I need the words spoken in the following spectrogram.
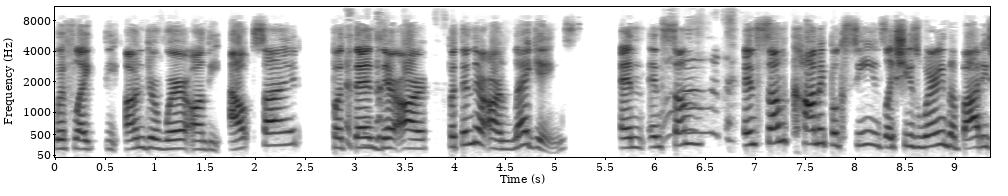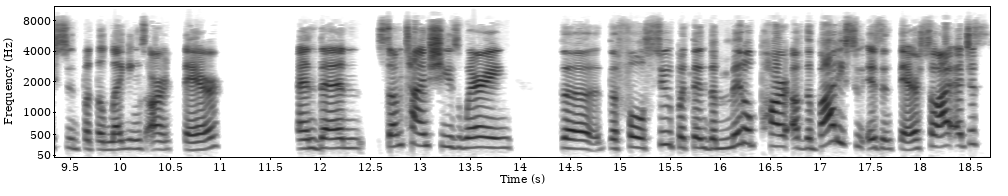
with like the underwear on the outside, but then there are but then there are leggings. And in some in some comic book scenes, like she's wearing the bodysuit, but the leggings aren't there. And then sometimes she's wearing the the full suit, but then the middle part of the bodysuit isn't there. So I, I just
